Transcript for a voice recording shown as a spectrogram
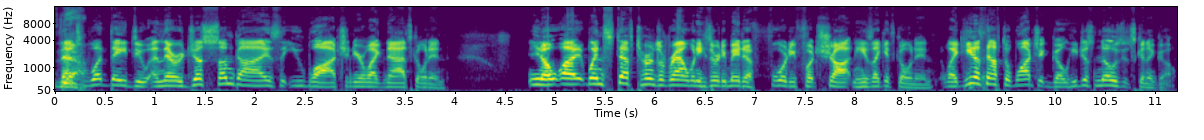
That's Yeah. what they do. And there are just some guys that you watch and you're like, nah, it's going in. You know, uh, when Steph turns around when he's already made a 40 foot shot and he's like, it's going in. Like he doesn't have to watch it go. He just knows it's gonna go.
